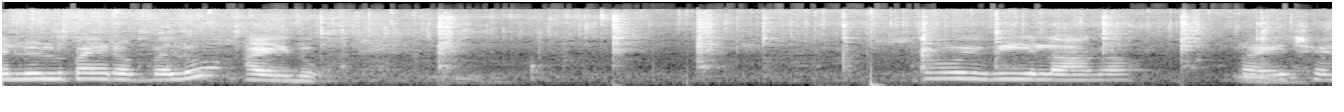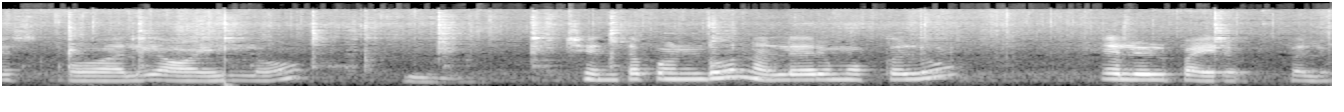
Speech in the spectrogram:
ఎల్లుల్లిపాయ రబ్బలు ఐదు. సో ఇవి ఇలాగా ఫ్రై చేసుకోవాలి ఆయిల్లో. చింతపండు నల్లేరు ముక్కలు ఎల్లుల్లిపాయ రబ్బలు.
